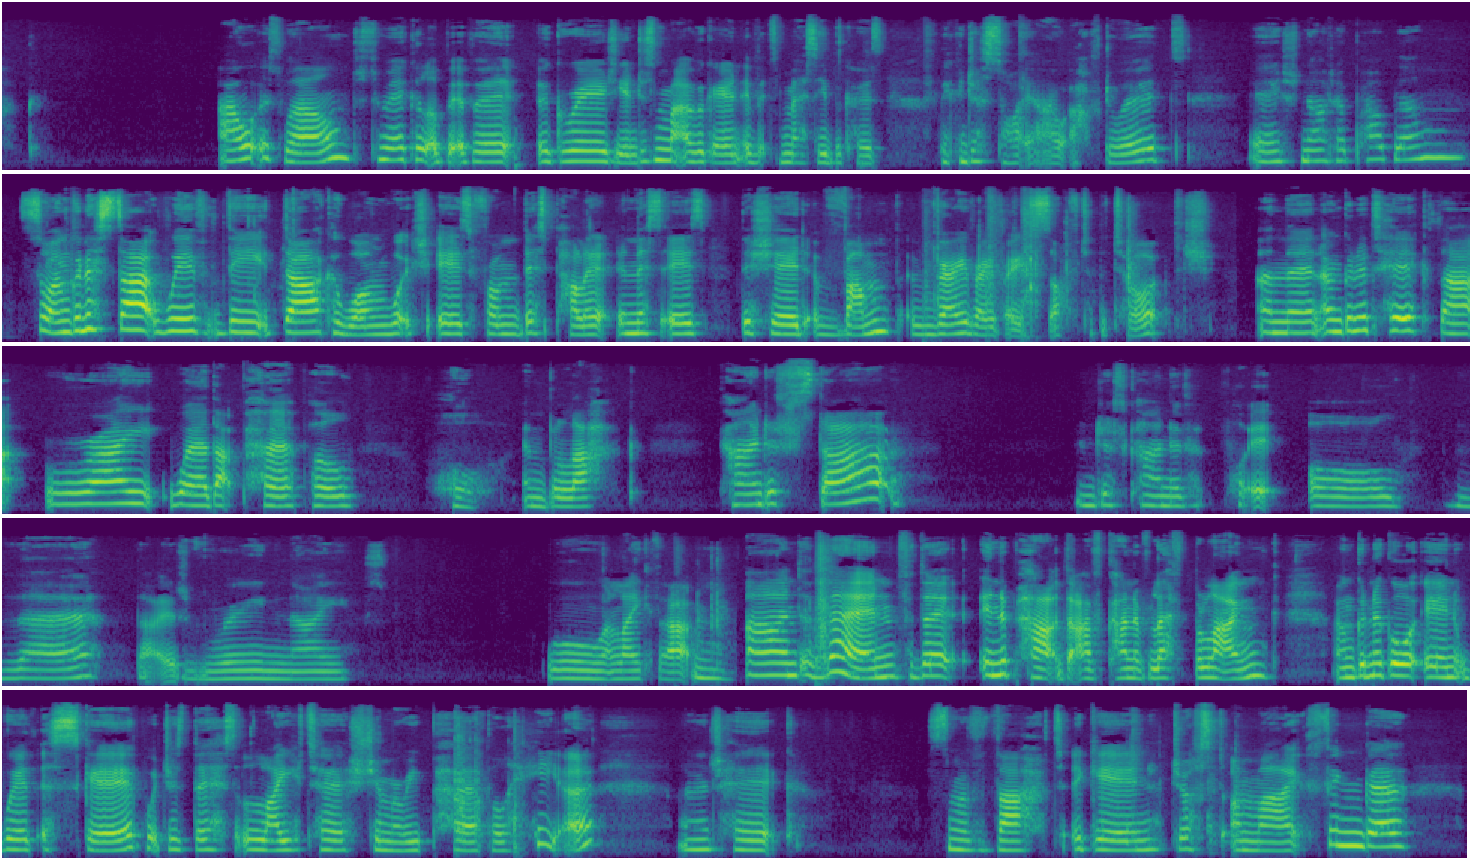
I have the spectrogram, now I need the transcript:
out as well just to make a little bit of a, a gradient. Doesn't matter again if it's messy because we can just sort it out afterwards. It's not a problem. So I'm going to start with the darker one which is from this palette and this is the shade Vamp. Very very very soft to the touch and then I'm going to take that right where that purple oh, and black kind of start and just kind of put it all there. That is really nice. Oh, I like that. Mm. And then for the inner part that I've kind of left blank, I'm going to go in with Escape, which is this lighter shimmery purple here. I'm going to take some of that again just on my finger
